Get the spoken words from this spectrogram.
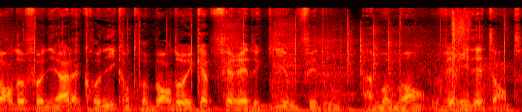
Bordophonia, la chronique entre Bordeaux et Cap Ferré de Guillaume Fédou. Un moment very détente.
